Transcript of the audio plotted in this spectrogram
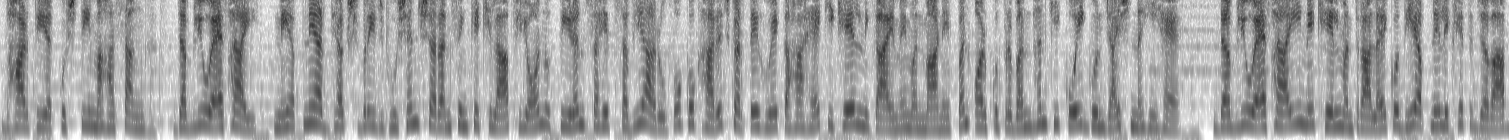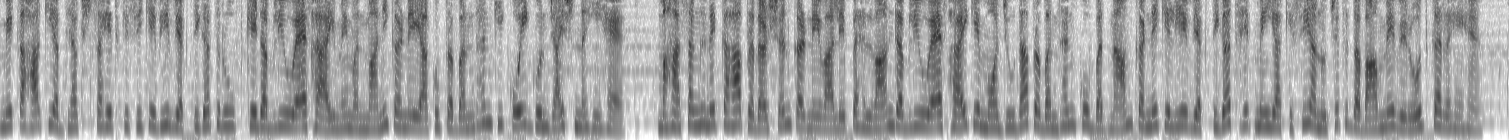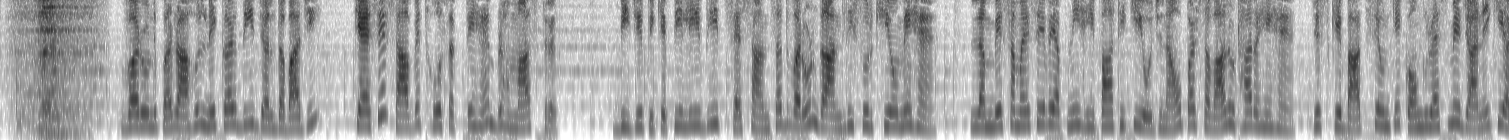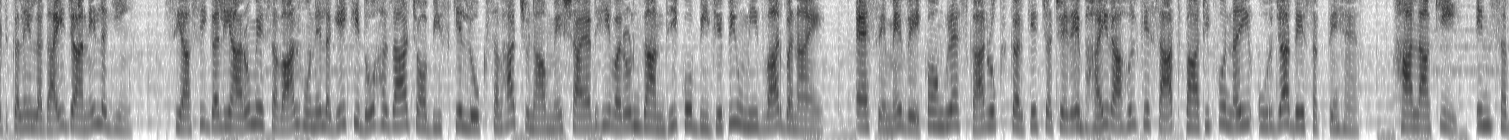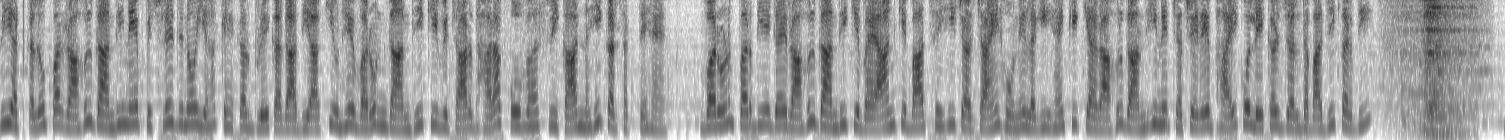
भारतीय कुश्ती महासंघ, डब्ल्यूएफआई, ने अपने अध्यक्ष ब्रिजभूषण शरण सिंह के खिलाफ यौन उत्पीड़न सहित सभी आरोपों को खारिज करते हुए कहा है कि खेल निकाय में मनमानेपन और कुप्रबंधन की कोई गुंजाइश नहीं है। डब्ल्यूएफआई ने खेल मंत्रालय को दिए अपने लिखित जवाब में कहा कि अध्यक्ष सहित किसी के भी व्यक्तिगत रूप के डब्ल्यूएफआई में मनमानी करने या कुप्रबंधन की कोई गुंजाइश नहीं है। महासंघ ने कहा प्रदर्शन करने वाले पहलवान डब्ल्यूएफआई के मौजूदा प्रबंधन को बदनाम करने के लिए व्यक्तिगत हित में या किसी अनुचित दबाव में विरोध कर रहे हैं। वरुण पर राहुल ने कर दी जल्दबाजी। कैसे साबित हो सकते हैं ब्रह्मास्त्र? बीजेपी के पीलीभीत से सांसद वरुण गांधी सुर्खियों में हैं। लंबे समय से वे अपनी ही पार्टी की योजनाओं पर सवाल उठा रहे हैं, जिसके बाद से उनके कांग्रेस में जाने की अटकलें लगाई जाने लगी। सियासी गलियारों में सवाल होने लगे कि 2024 के लोकसभा चुनाव में शायद ही वरुण गांधी को बीजेपी उम्मीदवार बनाए। ऐसे में वे कांग्रेस का रुख करके चचेरे भाई राहुल के साथ पार्टी को नई ऊर्जा दे सकते हैं। हालाँकि इन सभी अटकलों पर राहुल गांधी ने पिछले दिनों यह कहकर ब्रेक लगा दिया कि उन्हें वरुण गांधी की विचारधारा को वह स्वीकार नहीं कर सकते हैं। वरुण पर दिए गए राहुल गांधी के बयान के बाद से ही चर्चाएँ होने लगी हैं कि क्या राहुल गांधी ने चचेरे भाई को लेकर जल्दबाजी कर दी?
